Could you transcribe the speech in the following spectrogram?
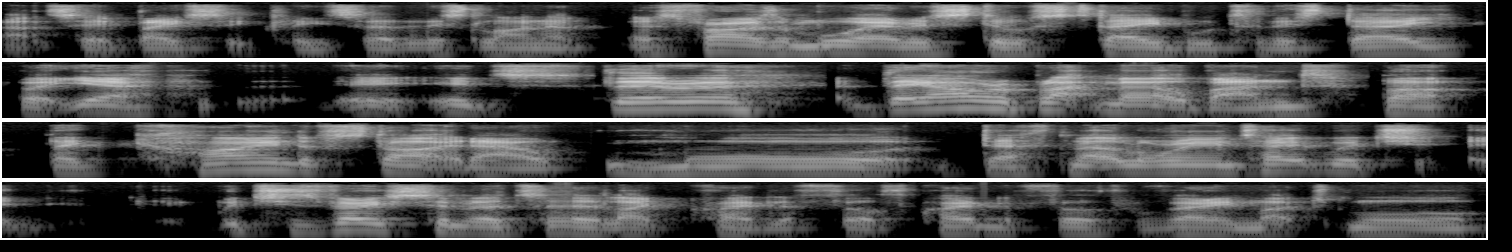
that's it basically. So this lineup as far as i'm aware is still stable to this day. But yeah it, it's they're a, they are a black metal band but they kind of started out more death metal oriented which which is very similar to like cradle of filth. Cradle of filth were very much more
